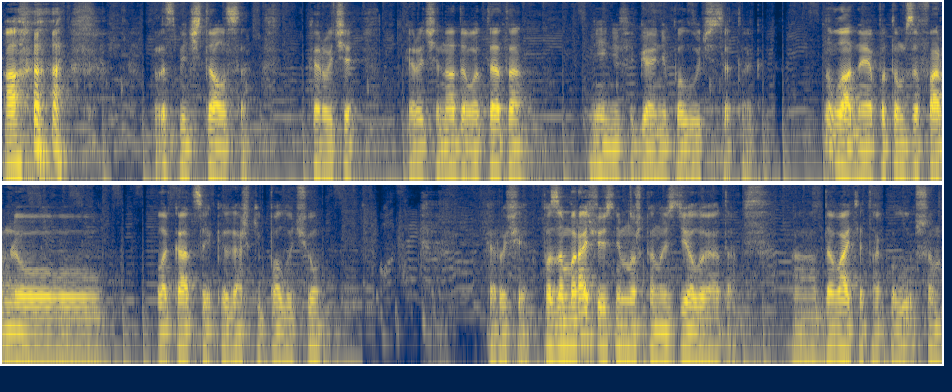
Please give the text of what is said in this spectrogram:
А, размечтался. Короче, короче, надо вот это. Не, нифига не получится так. Ну ладно, я потом зафармлю локации, кагашки получу. Короче, позаморачиваюсь немножко, но сделаю это. А, давайте так улучшим.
